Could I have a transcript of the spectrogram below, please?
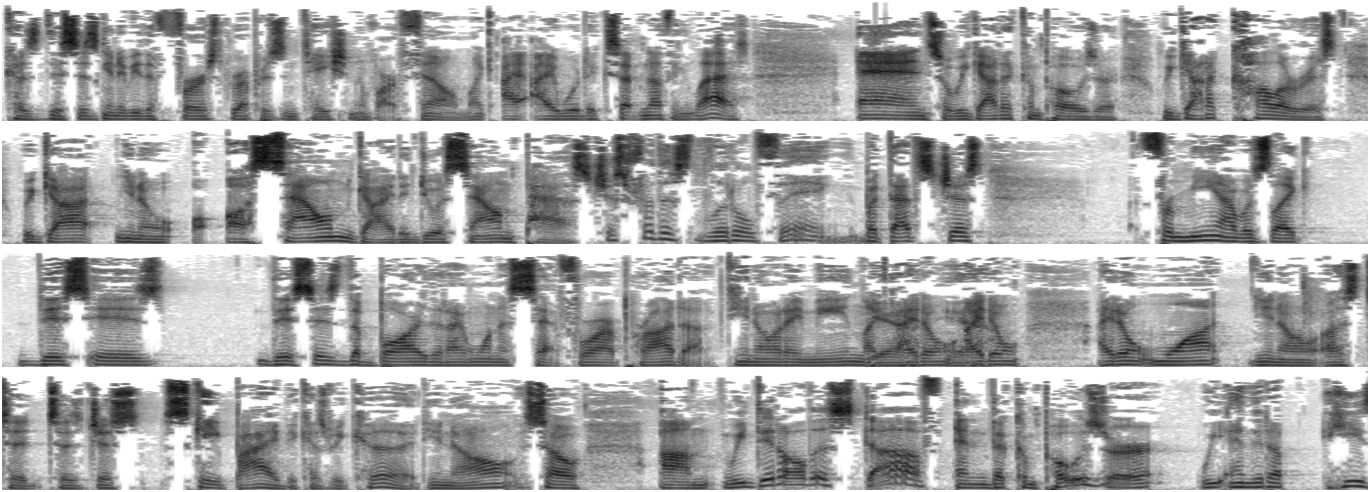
because this is going to be the first representation of our film. Like I, I would accept nothing less. And so we got a composer, we got a colorist, we got you know a, sound guy to do a sound pass just for this little thing. But that's just for me. I was like, this is this is the bar that I want to set for our product. You know what I mean? Like Yeah, I don't, yeah. I don't, I don't want you know us to to just skate by because we could. You know, so um, we did all this stuff, and the composer we ended up he's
